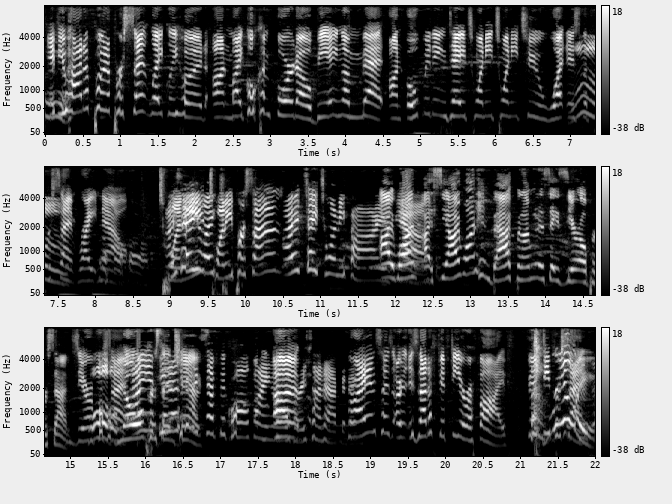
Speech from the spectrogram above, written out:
if you had to put a percent likelihood on Michael Conforto being a Met on opening day 2022, what is the Mm. percent right now? 20? I'd like, 20%? I'd say twenty five. I want. Yeah. I see. I want him back, but I'm going to say zero percent. Zero Whoa. percent. No if he percent doesn't chance. accept the qualifying Uh, offer, it's not happening. Brian says, are, is that a 50 or a 5? 50%. Really?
